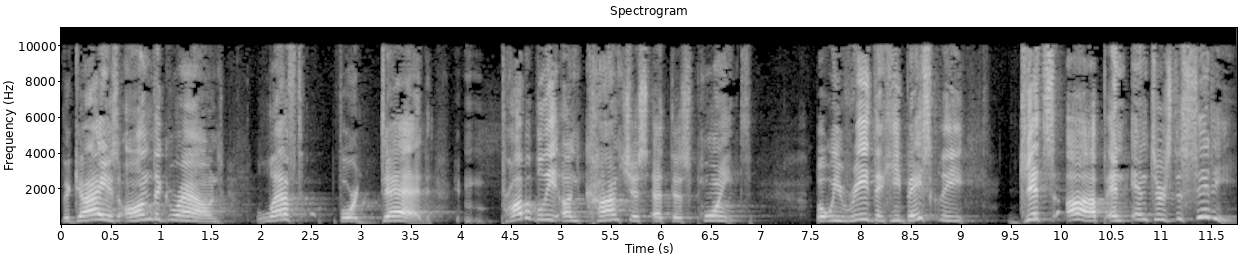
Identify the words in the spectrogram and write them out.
The guy is on the ground, left for dead, probably unconscious at this point. But we read that he basically gets up and enters the city.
